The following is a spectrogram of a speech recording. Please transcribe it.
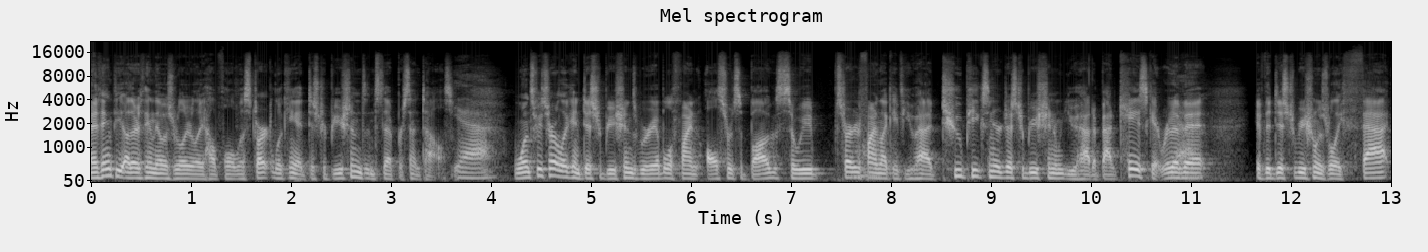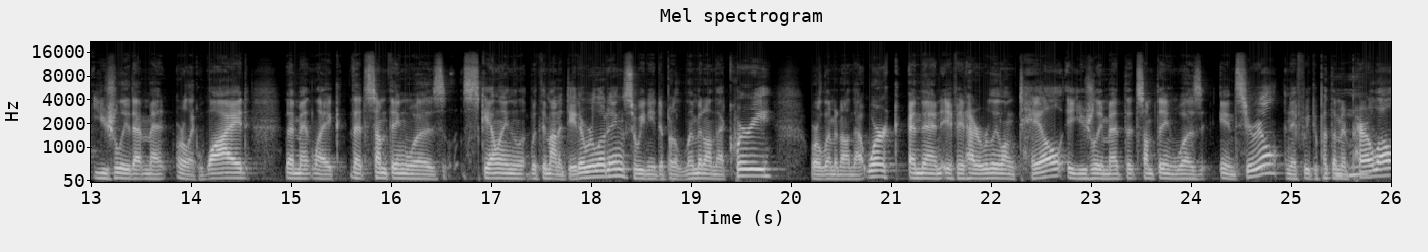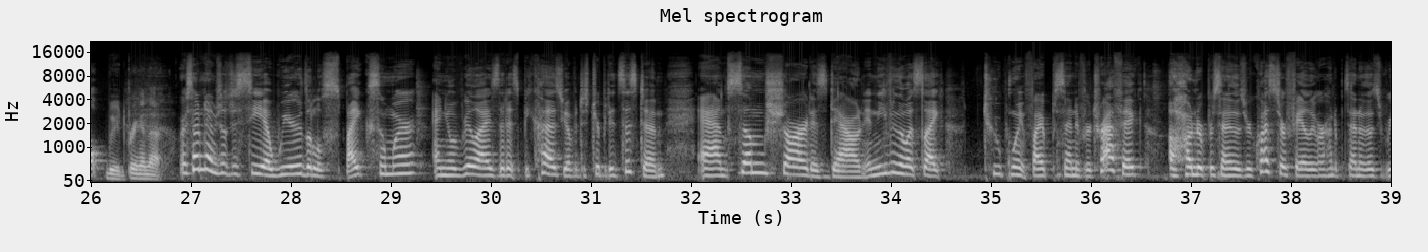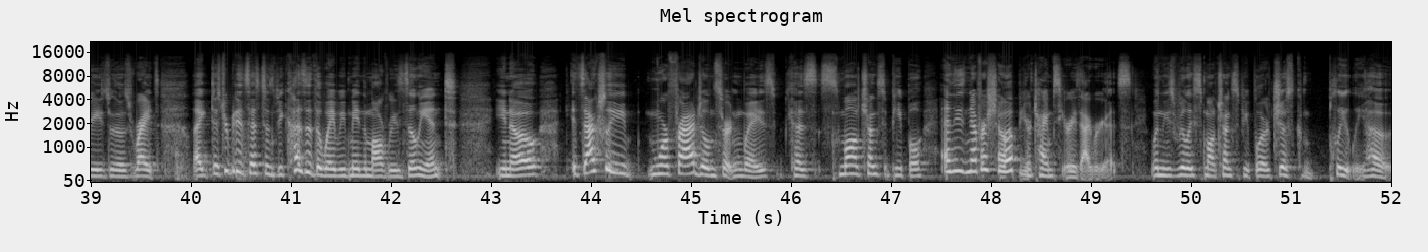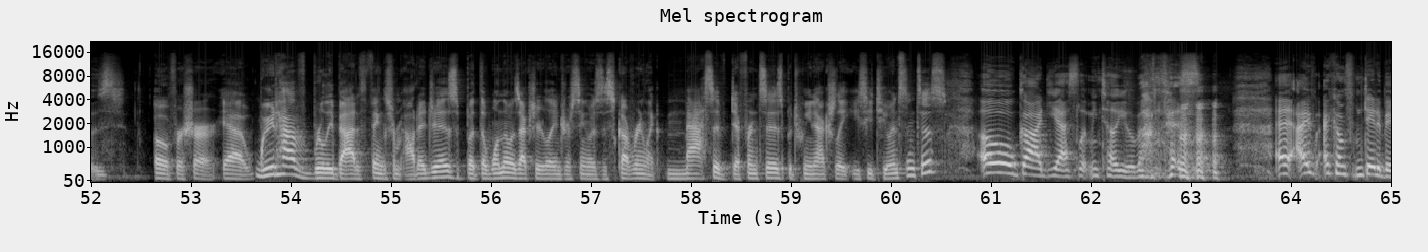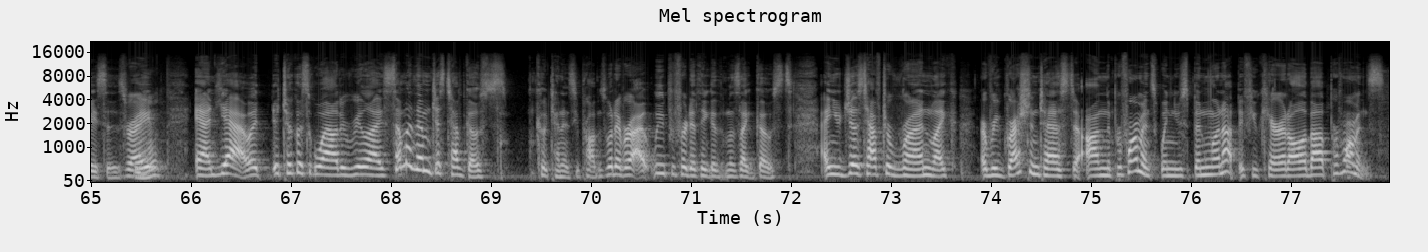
And I think the other thing that was really, really helpful was start looking at distributions instead of percentiles. Yeah. Once we started looking at distributions, we were able to find all sorts of bugs. So we started to find like if you had two peaks in your distribution, you had a bad case, get rid yeah. of it if the distribution was really fat, usually that meant, or like wide, that meant like that something was scaling with the amount of data we're loading. So we need to put a limit on that query or a limit on that work. And then if it had a really long tail, it usually meant that something was in serial. And if we could put them mm-hmm. in parallel, we would bring in that. Or sometimes you'll just see a weird little spike somewhere and you'll realize that it's because you have a distributed system and some shard is down. And even though it's like 2.5% of your traffic, 100% of those requests are failing, or 100% of those reads or those writes. Like distributed systems, because of the way we've made them all resilient, you know, it's actually more fragile in certain ways because small chunks of people, and these never show up in your time series aggregates when these really small chunks of people are just completely hosed. Oh, for sure. Yeah. We'd have really bad things from outages, but the one that was actually really interesting was discovering like massive differences between actually EC2 instances. Oh, God, yes. Let me tell you about this. I, I, come from databases, right? Mm-hmm. And yeah, it, it took us a while to realize some of them just have ghosts co-tenancy problems, whatever. I, we prefer to think of them as like ghosts. And you just have to run like a regression test on the performance when you spin one up if you care at all about performance.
